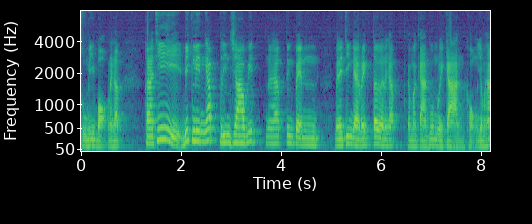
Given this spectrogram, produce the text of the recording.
ซูมิบอกนะครับ ขณะที่บิ๊กลินครับลินชาวิทนะครับซึ่งเป็น managing director นะครับกรรมการผู้อำนวยการของ Yamaha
